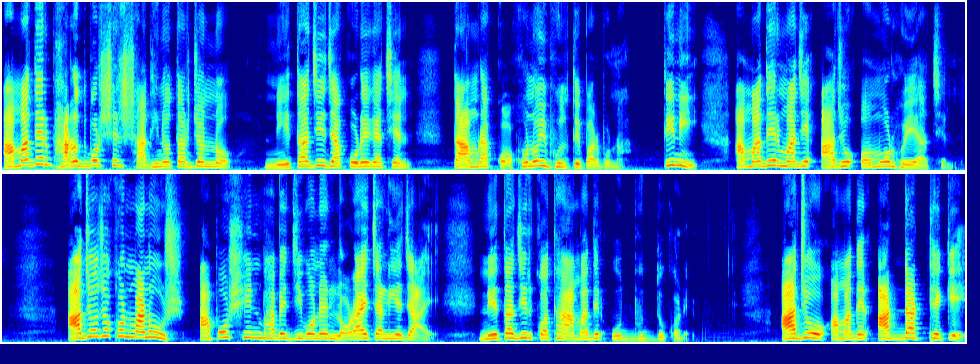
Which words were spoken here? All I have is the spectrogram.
আমাদের ভারতবর্ষের স্বাধীনতার জন্য নেতাজি যা করে গেছেন, তা আমরা কখনোই ভুলতে পারব না। তিনি আমাদের মাঝে আজও অমর হয়ে আছেন। আজও যখন মানুষ আপোষহীনভাবে জীবনের লড়াই চালিয়ে যায়, নেতাজির কথা আমাদের উদ্বুদ্ধ করে। আজও আমাদের আড্ডার থেকে,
